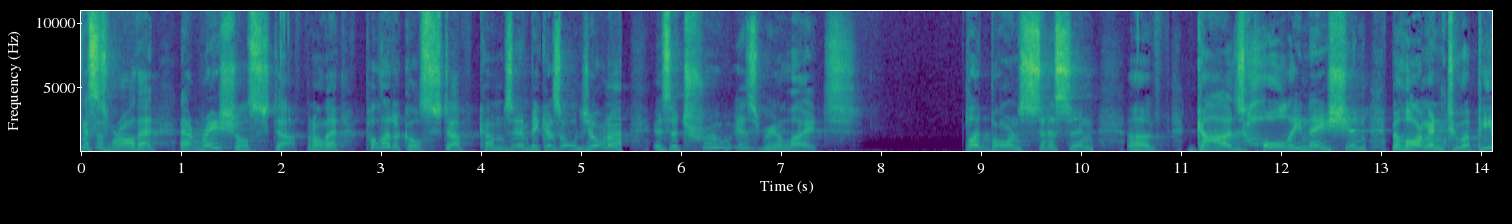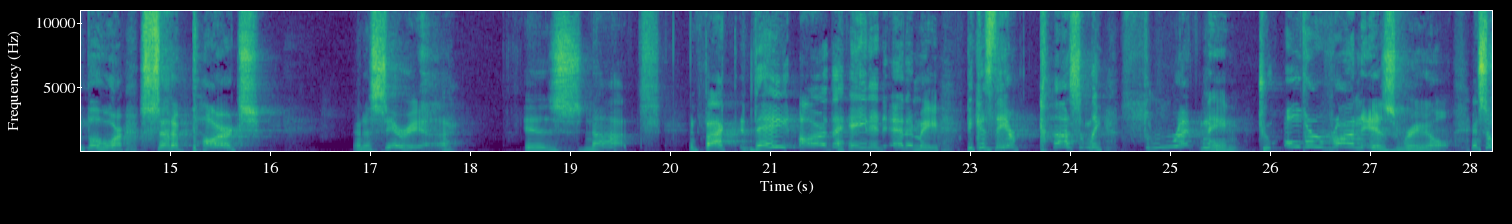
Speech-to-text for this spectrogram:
This is where all that, that racial stuff and all that political stuff comes in because old Jonah is a true Israelite, blood-born citizen of God's holy nation, belonging to a people who are set apart. And Assyria is not. In fact, they are the hated enemy because they are constantly threatening to overrun Israel. And so,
